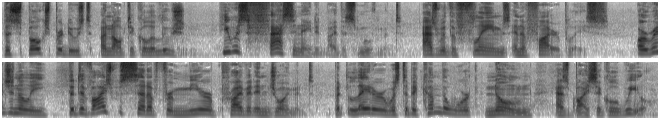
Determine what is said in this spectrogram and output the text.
the spokes produced an optical illusion. He was fascinated by this movement, as with the flames in a fireplace. Originally, the device was set up for mere private enjoyment, but later was to become the work known as Bicycle Wheel,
